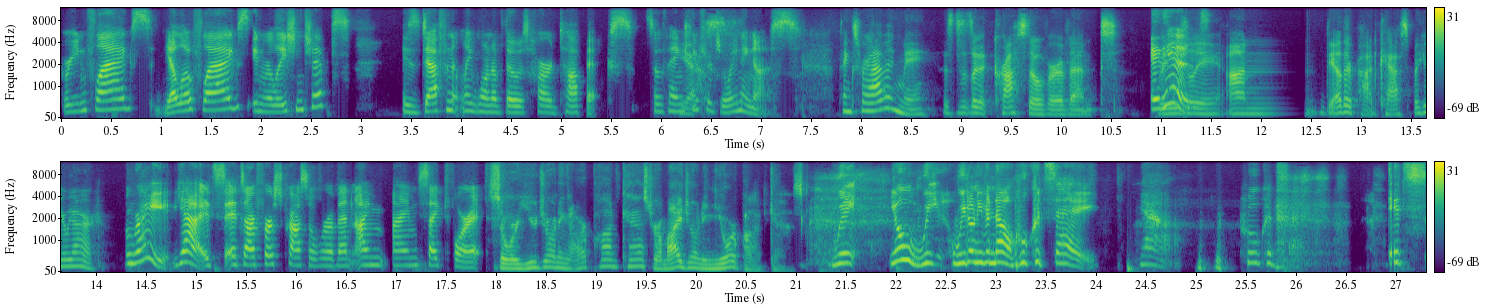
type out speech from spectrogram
green flags, yellow flags in relationships is definitely one of those hard topics. So thank yes. you for joining us. Thanks for having me. This is a crossover event. It is. usually on the other podcast, but here we are. Right. Yeah, it's it's our first crossover event. I'm I'm psyched for it. So are you joining our podcast or am I joining your podcast? We yo, we we don't even know. Who could say? Yeah. Who could say? It's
